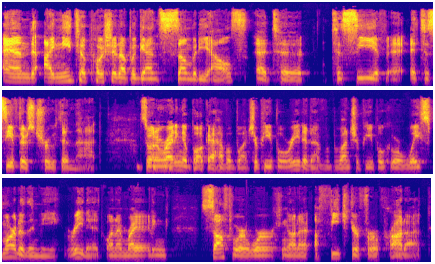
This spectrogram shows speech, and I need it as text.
and I need to push it up against somebody else uh, to to see if uh, to see if there's truth in that. So when I'm mm-hmm. writing a book, I have a bunch of people read it. I have a bunch of people who are way smarter than me read it. When I'm writing software, working on a, a feature for a product,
